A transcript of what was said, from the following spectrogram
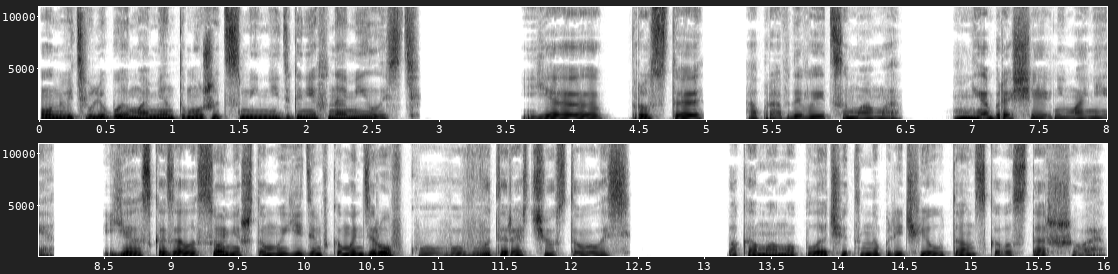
Он ведь в любой момент может сменить гнев на милость. Я просто... оправдывается мама. Не обращай внимания. Я сказала Соне, что мы едем в командировку, вот и расчувствовалась. Пока мама плачет на плече у Танского-старшего,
